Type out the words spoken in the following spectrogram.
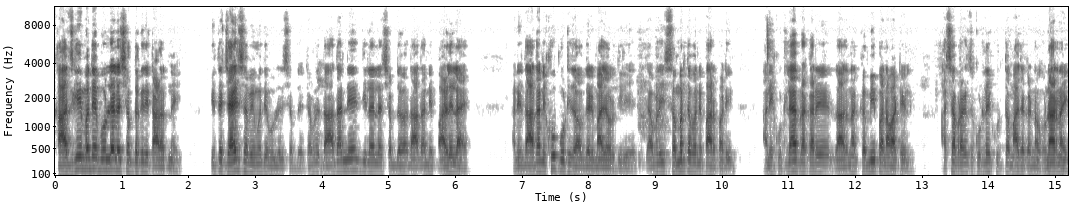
खाजगीमध्ये बोललेले शब्द कधी टाळत नाही. इथे जाहीर सभेमध्ये बोललेले शब्द आहे त्यामुळे दादांनी दिलेला शब्द दादांनी पाळलेला आहे. आणि दादांनी खूप मोठी जबाबदारी माझ्यावर दिली आहे. त्यामुळे समर्थपणे पार पाडेल आणि कुठल्याही प्रकारे दादांना कमीपणा वाटेल अशा प्रकारचं कुठलंही कृत्य माझ्याकडनं होणार नाही.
